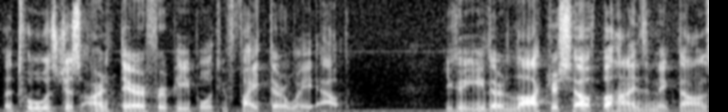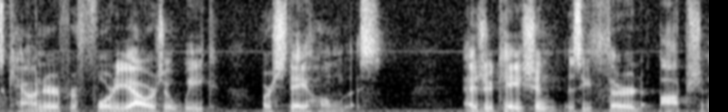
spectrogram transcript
The tools just aren't there for people to fight their way out. You could either lock yourself behind the McDonald's counter for 40 hours a week or stay homeless. Education is the third option.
